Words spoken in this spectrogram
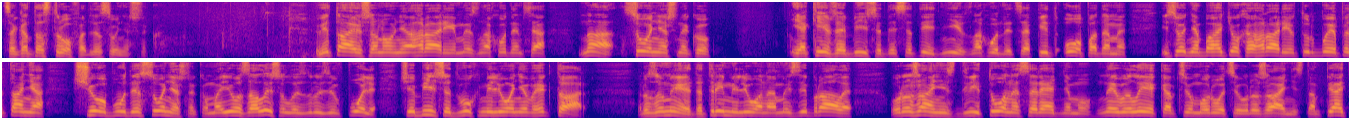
це катастрофа для соняшнику. Вітаю, шановні аграрії! Ми знаходимося на соняшнику, який вже більше 10 днів знаходиться під опадами. І сьогодні багатьох аграріїв турбує питання, що буде соняшником, а його залишилось, друзі, в полі ще більше 2 мільйонів гектар. Розумієте, 3 мільйони ми зібрали. Урожайність 2 тони середньому, невелика в цьому році урожайність. Там 5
